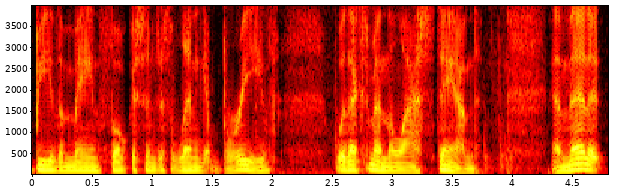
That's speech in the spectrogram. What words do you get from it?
be the main focus and just letting it breathe with X Men The Last Stand. And then it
